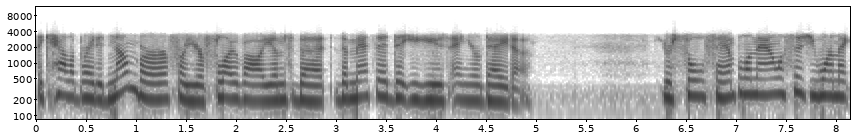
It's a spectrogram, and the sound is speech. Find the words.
the calibrated number for your flow volumes, but the method that you use and your data your soil sample analysis, you want to make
